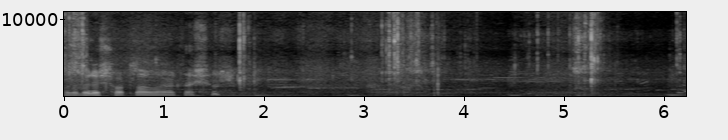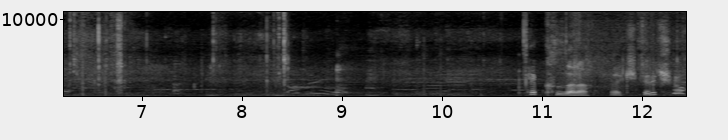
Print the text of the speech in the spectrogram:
Burada böyle şortlar var arkadaşlar. Kızlara. Erkekler hiç yok.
